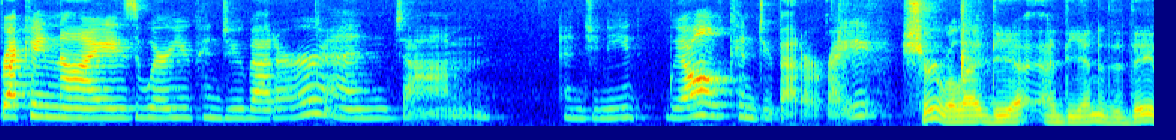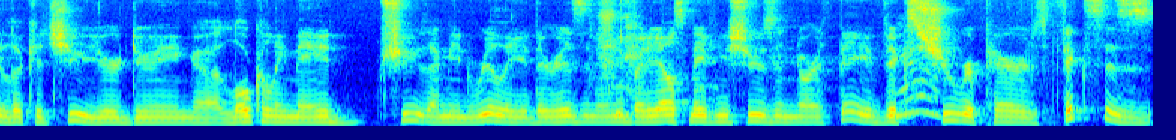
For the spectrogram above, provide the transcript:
recognize where you can do better and um, and you need we all can do better right? Sure well at the at the end of the day look at you you're doing uh, locally made shoes. I mean really there isn't anybody else making shoes in north bay. Vic's shoe repairs fixes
